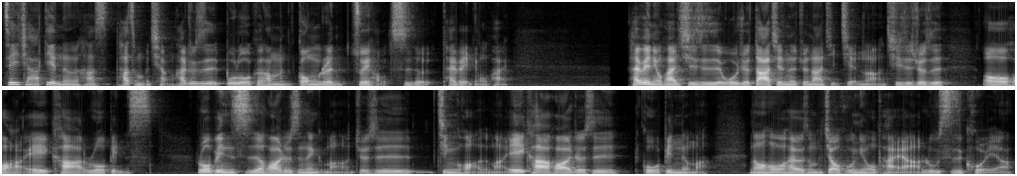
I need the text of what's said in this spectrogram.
这一家店呢，它是它怎么强？它就是布洛克他们公认最好吃的台北牛排。台北牛排其实我觉得大间的就那几间啦，其实就是欧华 A 卡 Robins。Robins 的话就是那个嘛，就是精华的嘛。A 卡的话就是国宾的嘛。然后还有什么教父牛排啊、卢斯奎啊，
